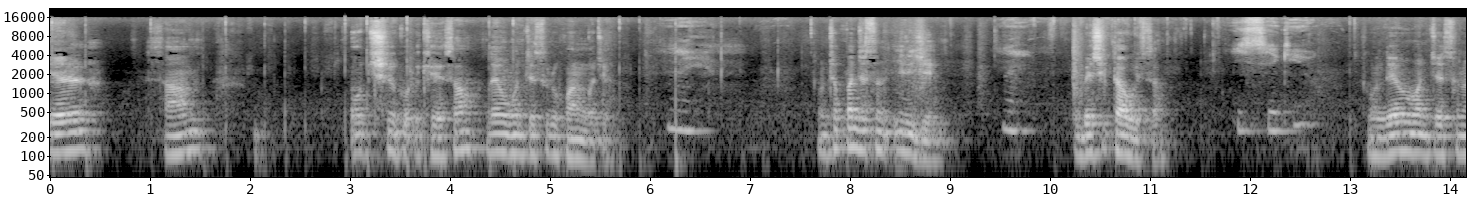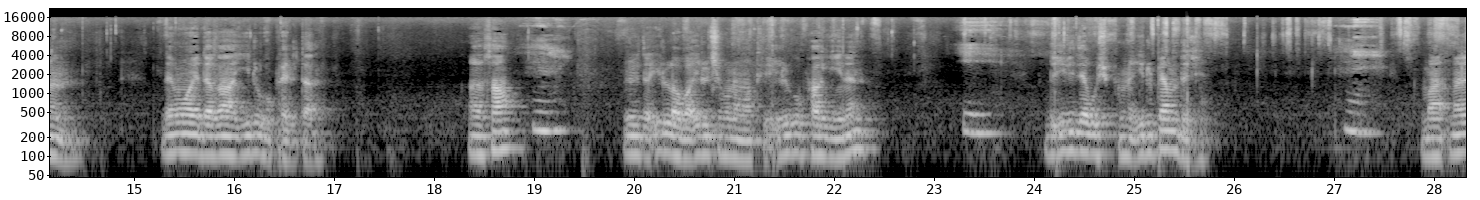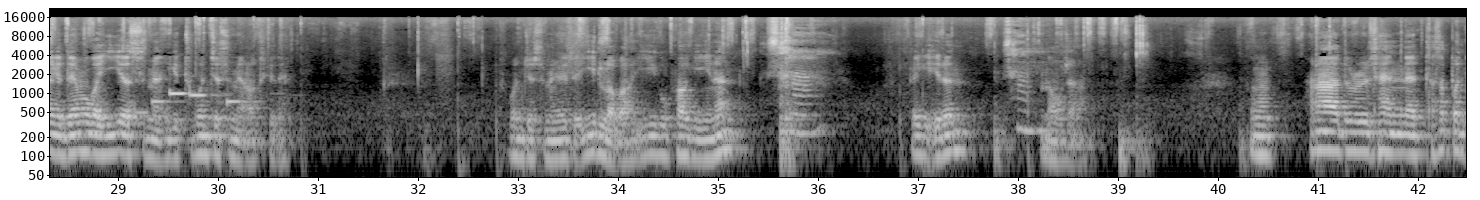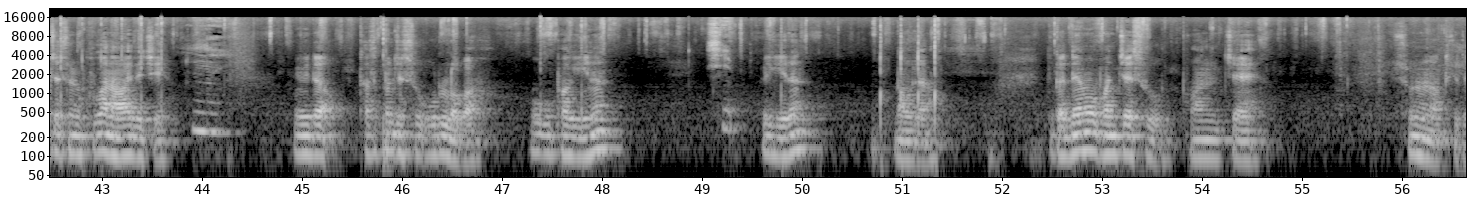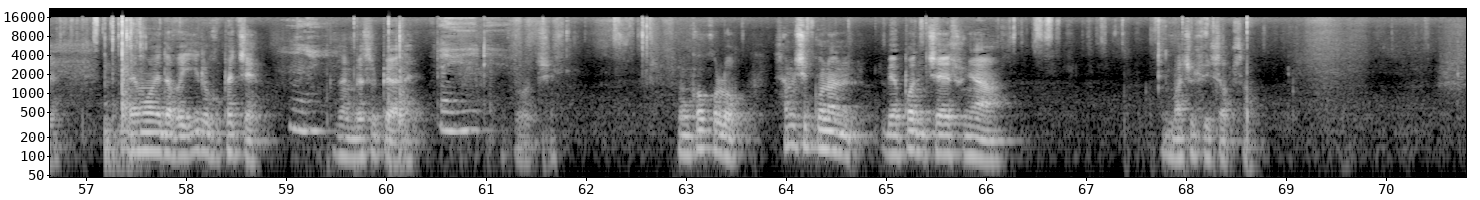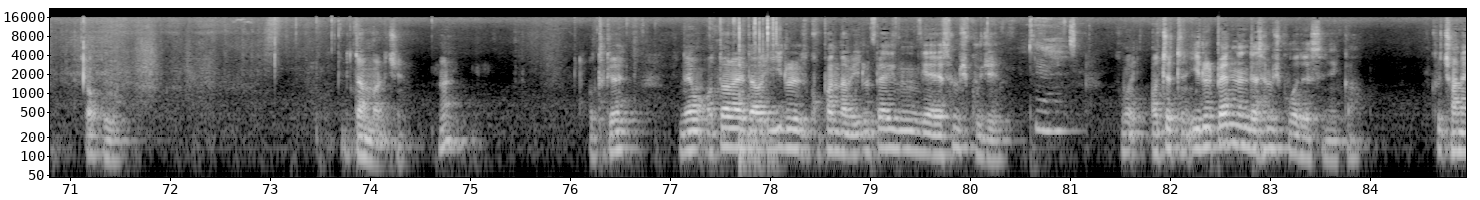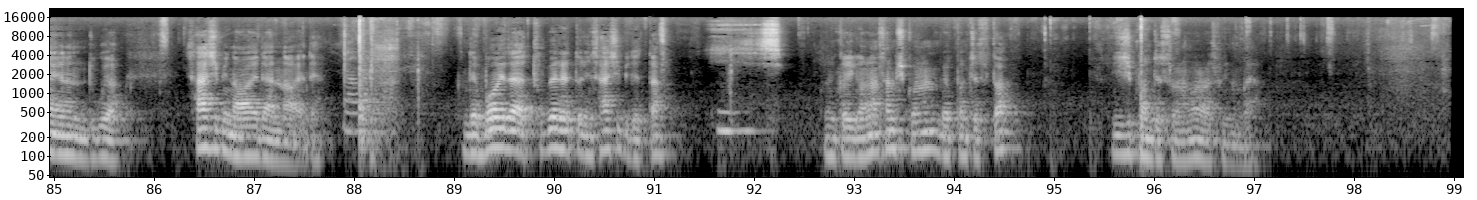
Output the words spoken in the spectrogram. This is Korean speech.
1, 3, 5, 7, 9 이렇게 해서 네모 번째 수를 구하는 거지. 네. 그럼 첫 번째 수는 1이지. 네. 몇씩 더하고 있어? 이식이요. 그럼 네모 번째 수는 네모에다가 2를 곱해 일단. 알아서 네. 여기다 1 넣어봐. 1 집어넣으면 어떻게 돼? 1 곱하기 2는 이. 근데 1이 되고 싶으면 1을 빼면 되지. 네. 마, 만약에 네모가 2였으면 이게 두 번째 수면 어떻게 돼? 두 번째 수면 여기다 2를 넣어봐. 2 곱하기 2는 4. 빼기 1은 3. 나오잖아. 그러면 하나, 둘, 셋, 넷, 다섯 번째 수는 9가 나와야 되지. 네. 여기다 다섯 번째 수 5를 넣어봐. 5 곱하기 2는 10. 빼기 1은 나오잖아. 그러니까 네모 번째 수, 번째 수는 어떻게 돼? 네모에다가 2를 곱했지? 네. 그 다음 몇을 빼야 돼? 빼기. 그렇지. 그럼 거꾸로 39는 몇 번째 수냐? 맞출 수 있어 없어? 거꾸로. 일단 말이지. 응? 어떻게? 내가 어떤 애에다가 2를 곱한 다음에 1을 빼는 게 39지. 네. 그럼 어쨌든 1을 뺐는데 39가 됐으니까. 그 전에는 누구야? 40이 나와야 돼, 안 나와야 돼? 나와요. 근데 뭐에다 두 배를 했더니 40이 됐다? 20. 그러니까 이거는 39는 몇 번째 수다? 20번째 수라는 걸 알 수 있는 거야.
